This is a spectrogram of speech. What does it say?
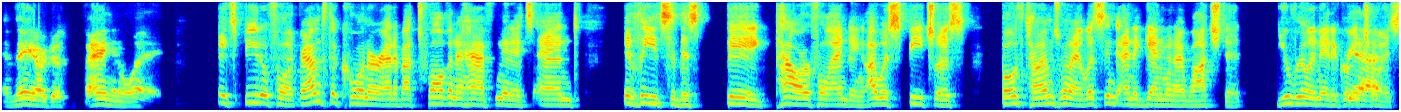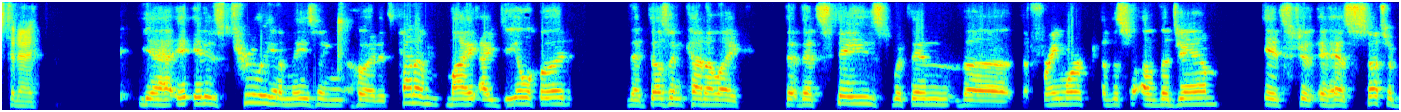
and they are just banging away. It's beautiful. It rounds the corner at about 12 and a half minutes, and it leads to this big, powerful ending. I was speechless both times when I listened and again when I watched it. You really made a great yeah. choice today. Yeah, it, it is truly an amazing hood. It's kind of my ideal hood that doesn't kind of like that, that stays within the, the framework of the of the jam. It's just it has such a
